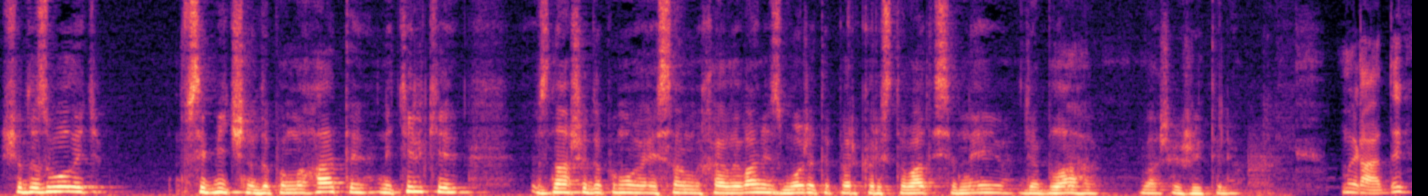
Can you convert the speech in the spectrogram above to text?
що дозволить всебічно допомагати не тільки з нашою допомогою, а й сам Михайло Іванович зможе тепер користуватися нею для блага ваших жителів. Мы рады,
